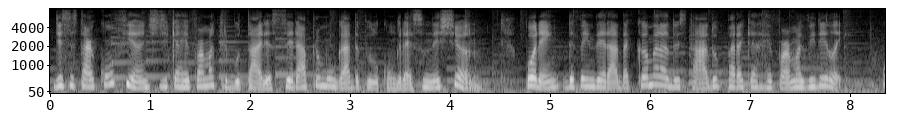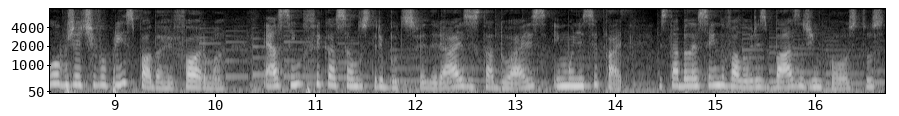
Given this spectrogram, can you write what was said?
disse estar confiante de que a reforma tributária será promulgada pelo Congresso neste ano, porém, dependerá da Câmara do Estado para que a reforma vire lei. O objetivo principal da reforma é a simplificação dos tributos federais, estaduais e municipais, estabelecendo valores base de impostos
